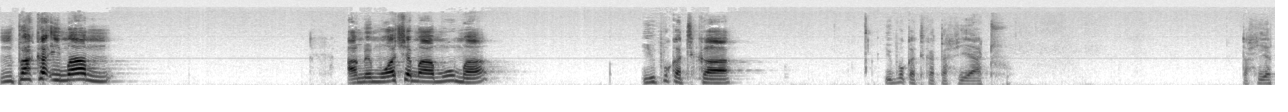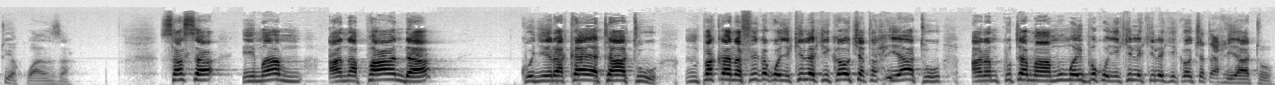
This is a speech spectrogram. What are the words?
Mpaka imamu amemwacha maamuma yupo katika yupo katika tahiyatu. Tahiyatu ya kwanza. Sasa imamu anapanda kwenye rakaa ya tatu. Mpaka anafika kwenye kile kikao cha tahiyatu anamkuta maamuma yupo kwenye kile kile kikao cha tahiyatu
